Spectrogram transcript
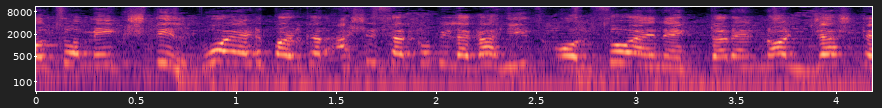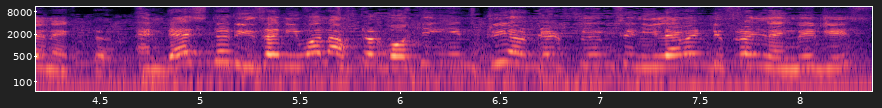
ऑल्सो मेक स्टील वो एड पढ़कर आशीष सर को भी लगा he is also an actor and not just an actor and that's the reason even after working in three hundred film in eleven different languages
